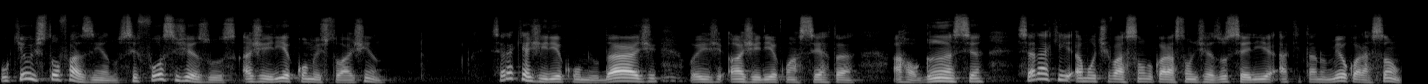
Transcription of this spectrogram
o que eu estou fazendo? Se fosse Jesus, agiria como eu estou agindo? Será que agiria com humildade ou agiria com uma certa arrogância? Será que a motivação do coração de Jesus seria a que está no meu coração,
